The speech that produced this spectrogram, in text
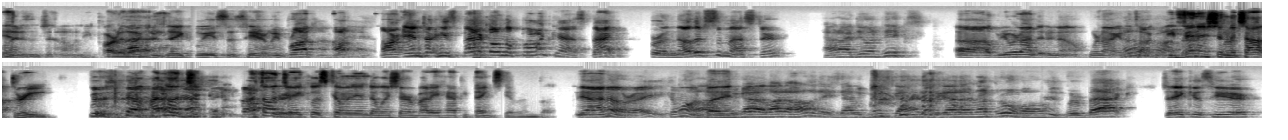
Ladies and gentlemen, be part of that Dr. that. Jake Weiss is here. We brought our, our intern. He's back on the podcast, back for another semester. How'd I do in picks? Uh, we were not. No, we're not going to oh, talk about. You finished in the top three. I thought I thought Jake was coming in to wish everybody a happy Thanksgiving, but yeah, I know, right? Come on, uh, buddy. We got a lot of holidays that we missed, guys. we got to run through them all. We're back. Jake is here,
